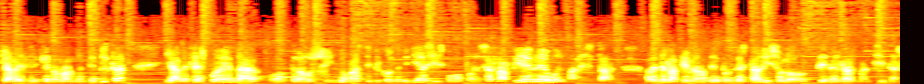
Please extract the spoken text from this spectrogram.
que a veces que normalmente pican, y a veces pueden dar otros síntomas típicos de viriasis, como pueden ser la fiebre o el malestar. A veces la fiebre no tiene por qué estar y solo tienes las manchitas.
